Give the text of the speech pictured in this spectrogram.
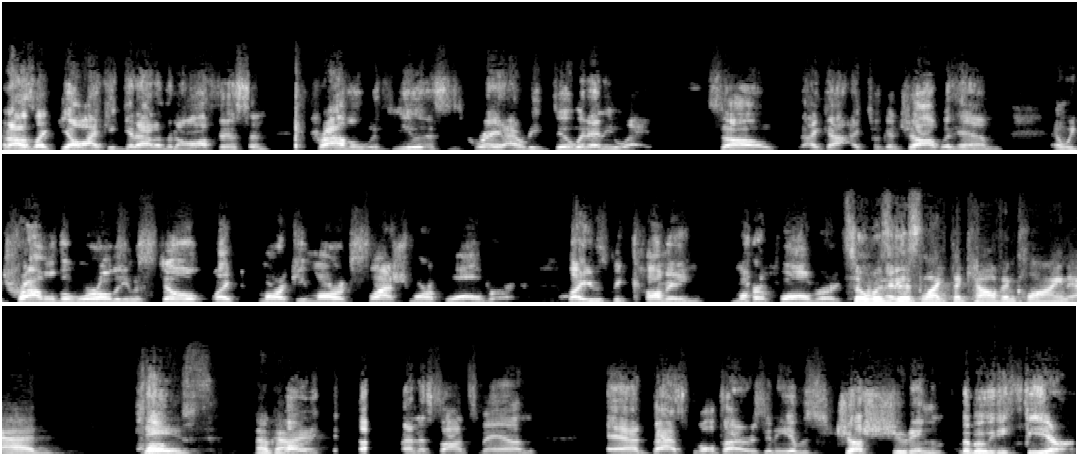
And I was like, yo, I could get out of an office and travel with you. This is great. I already do it anyway. So I got, I took a job with him and we traveled the world. He was still like Marky Mark slash Mark Wahlberg. Like he was becoming Mark Wahlberg. So was and this he, like the Calvin Klein ad days? Okay. Renaissance Man and Basketball Diaries, and he was just shooting the movie Fear,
